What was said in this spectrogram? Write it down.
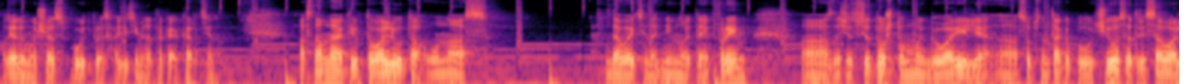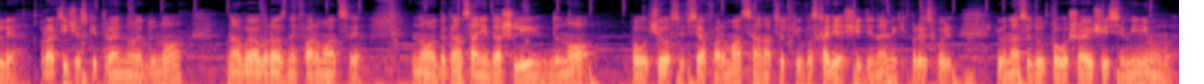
Вот я думаю, сейчас будет происходить именно такая картина. Основная криптовалюта у нас, давайте на дневной таймфрейм. А, значит, все то, что мы говорили, а, собственно, так и получилось. Отрисовали практически тройное дно на V-образной формации, но до конца не дошли. Дно получилось и вся формация, она все-таки в восходящей динамике происходит. И у нас идут повышающиеся минимумы.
